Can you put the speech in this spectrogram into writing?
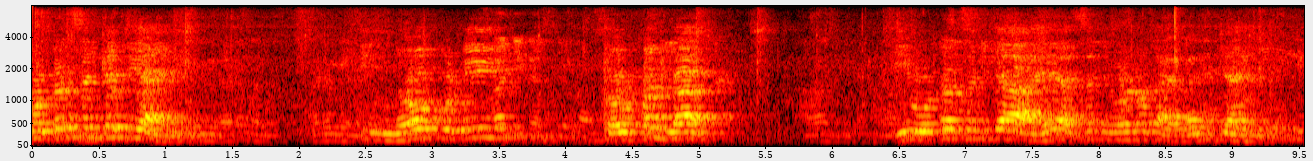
वोटर संख्या जी आहे ती नऊ कोटी चौपन्न लाख ही वोटर संख्या आहे असं निवडणूक आयोगाने जाहीर केली.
